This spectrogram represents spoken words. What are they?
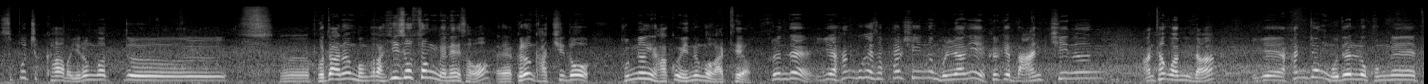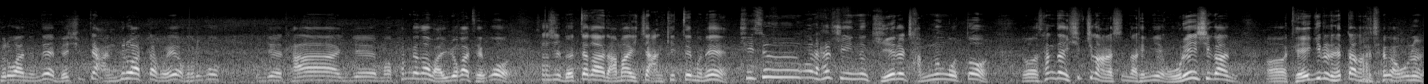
스포츠카 뭐 이런 것들 어, 보다는 뭔가 희소성 면에서 예, 그런 가치도 분명히 갖고 있는 것 같아요. 그런데 이게 한국에서 팔 수 있는 물량이 그렇게 많지는 않다고 합니다. 이게 한정 모델로 국내에 들어왔는데 몇십 대 안 들어왔다고 해요. 그리고 이제 다 이제 뭐 판매가 완료가 되고 사실 몇 대가 남아 있지 않기 때문에 시승을 할 수 있는 기회를 잡는 것도 어, 상당히 쉽지가 않았습니다. 굉장히 오랜 시간 어, 대기를 했다가 제가 오늘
